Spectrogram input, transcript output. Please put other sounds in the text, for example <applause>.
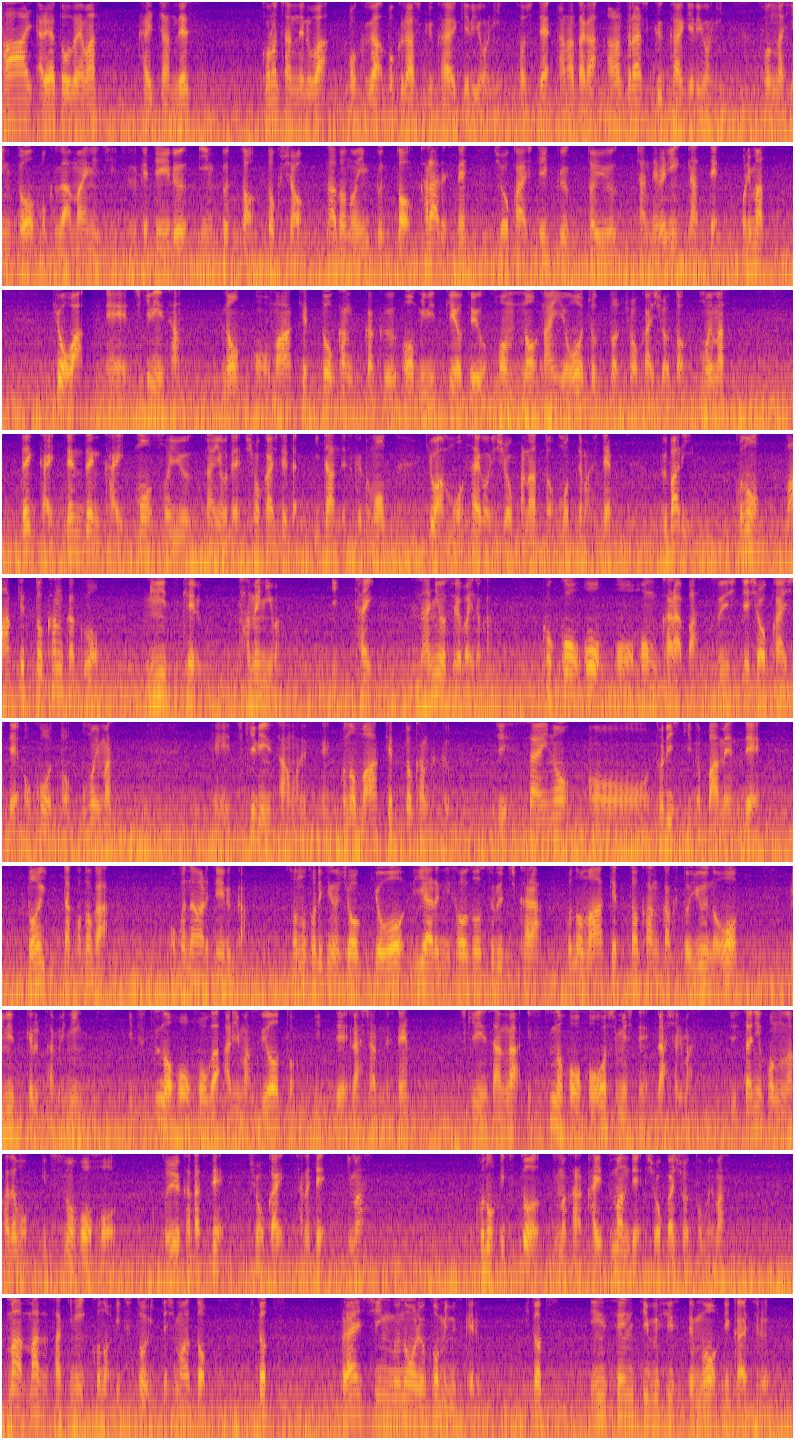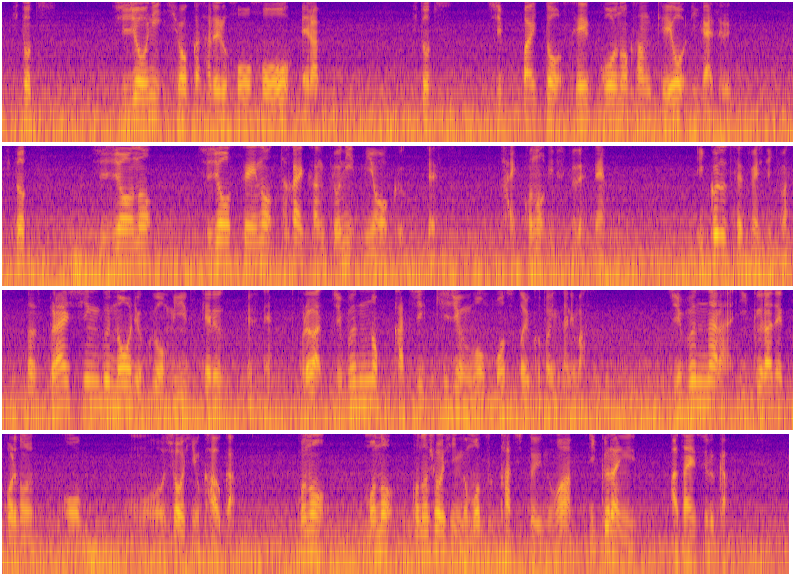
はいありがとうございます。かいちゃんです。このチャンネルは僕が僕らしく輝けるようにそしてあなたがあなたらしく輝けるようにそんなヒントを僕が毎日続けているインプット読書などのインプットからですね紹介していくというチャンネルになっております。今日は、えー、チキリンさんのマーケット感覚を身につけようという本の内容をちょっと紹介しようと思います。前回前々回もそういう内容で紹介していたんですけども今日はもう最後にしようかなと思ってましてズバリこのマーケット感覚を身につけるためには一体何をすればいいのかここを本から抜粋して紹介しておこうと思います、えー、チキリンさんはですねこのマーケット感覚実際の取引の場面でどういったことが行われているかその取引の状況をリアルに想像する力このマーケット感覚というのを身につけるために5つの方法がありますよと言ってらっしゃるんですね。チキリンさんが5つの方法を示してらっしゃいます。実際に本の中でも5つの方法という形で紹介されています。この5つを今からかいつまんで紹介しようと思います。まあまず先にこの5つと言ってしまうと1つプライシング能力を身につける。1つインセンティブシステムを理解する。1つ市場に評価される方法を選ぶ一つ失敗と成功の関係を理解する。一つ市場の市場性の高い環境に身を置く。です。はいこの5つですね。1個ずつ説明していきます。まずプライシング能力を身につける。ですね。これは自分の価値基準を持つということになります。自分ならいくらでこれの商品を買うか。このものこの商品が持つ価値というのはいくらに値するか。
